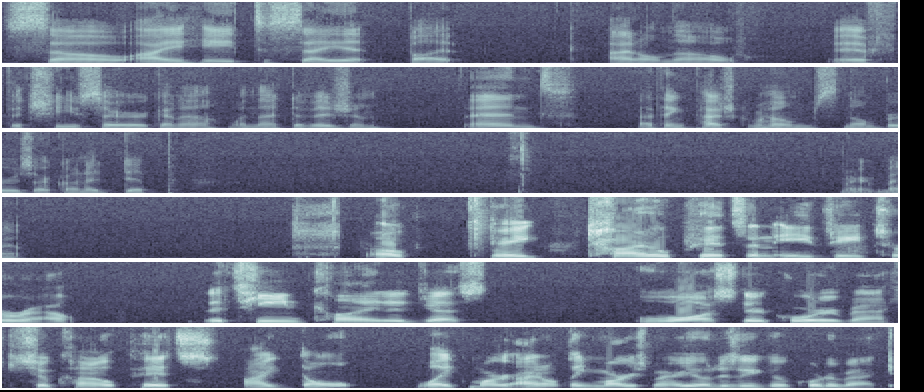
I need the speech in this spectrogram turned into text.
So I hate to say it, but I don't know if the Chiefs are going to win that division. And I think Patrick Mahomes' numbers are going to dip. Right, Matt? Okay, Kyle Pitts and AJ Terrell the team kind of just lost their quarterback. So Kyle Pitts, I don't like Mark. I don't think Marcus Mariota is a good quarterback.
